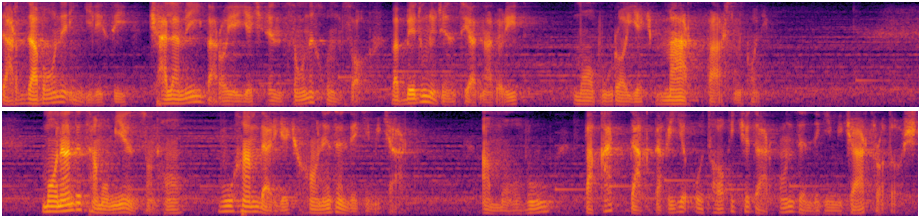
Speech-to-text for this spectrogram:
در زبان انگلیسی کلمه برای یک انسان خونسا و بدون جنسیت ندارید ما وو را یک مرد فرض می‌کنیم. مانند تمامی انسان ها وو هم در یک خانه زندگی می کرد اما وو فقط دقدقی اتاقی که در آن زندگی می کرد را داشت.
